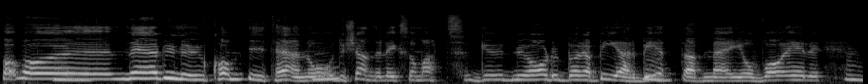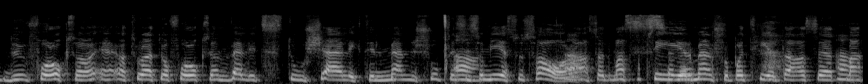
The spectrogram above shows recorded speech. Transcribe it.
vad, vad, eh, när du nu kom dit här och du kände liksom att Gud, nu har du börjat bearbeta mig och vad är det? Du får också, eh, jag tror att jag får också en väldigt stor kärlek till människor, precis Ja. som Jesus har. Ja, Alltså att man ser absolut. människor på ett helt annat sätt. Ja. Man,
